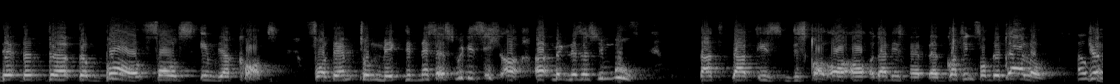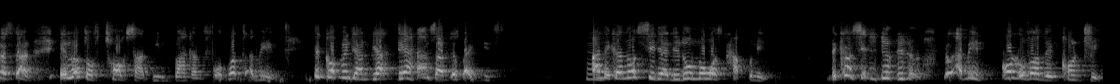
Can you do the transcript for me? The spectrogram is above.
the, the, the, the ball falls in their court for them to make the necessary decision, uh, uh, make necessary move that that is discovered or, or, that is uh, uh, gotten from the dialogue. Okay. Do you understand? A lot of talks have been back and forth. What I mean, the government their, their hands are just like this, hmm. and they cannot see that they don't know what's happening. They can't see. They don't, they don't, I mean, all over the country,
